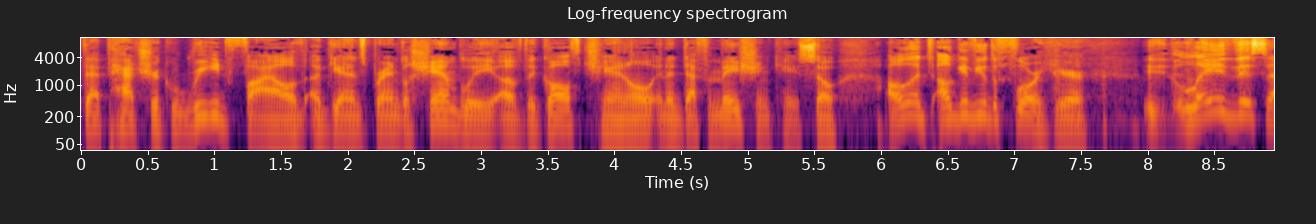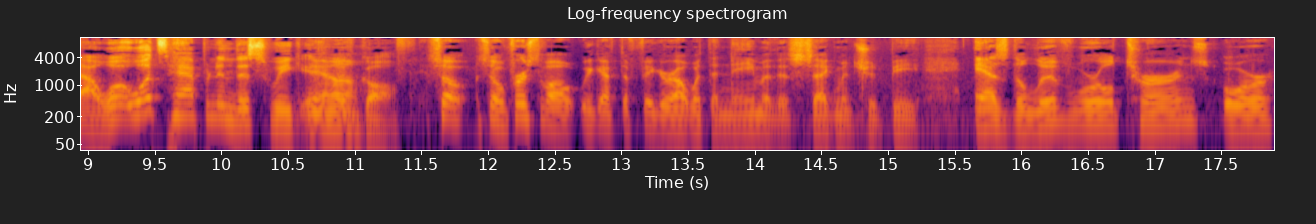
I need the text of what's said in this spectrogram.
that Patrick Reed filed against Brandel Chamblee of the Golf Channel in a defamation case. So I'll let, I'll give you the floor here. Lay this out. What, what's happening this week in Yeah. LIV Golf? So, so first of all, we have to figure out what the name of this segment should be: "As the LIV World Turns" or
